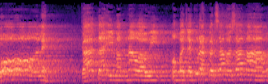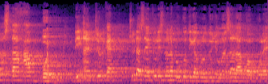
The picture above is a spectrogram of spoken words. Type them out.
Boleh. Kata Imam Nawawi membaca Quran bersama-sama mustahabun dianjurkan. Sudah saya tulis dalam buku 37 masalah populer.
